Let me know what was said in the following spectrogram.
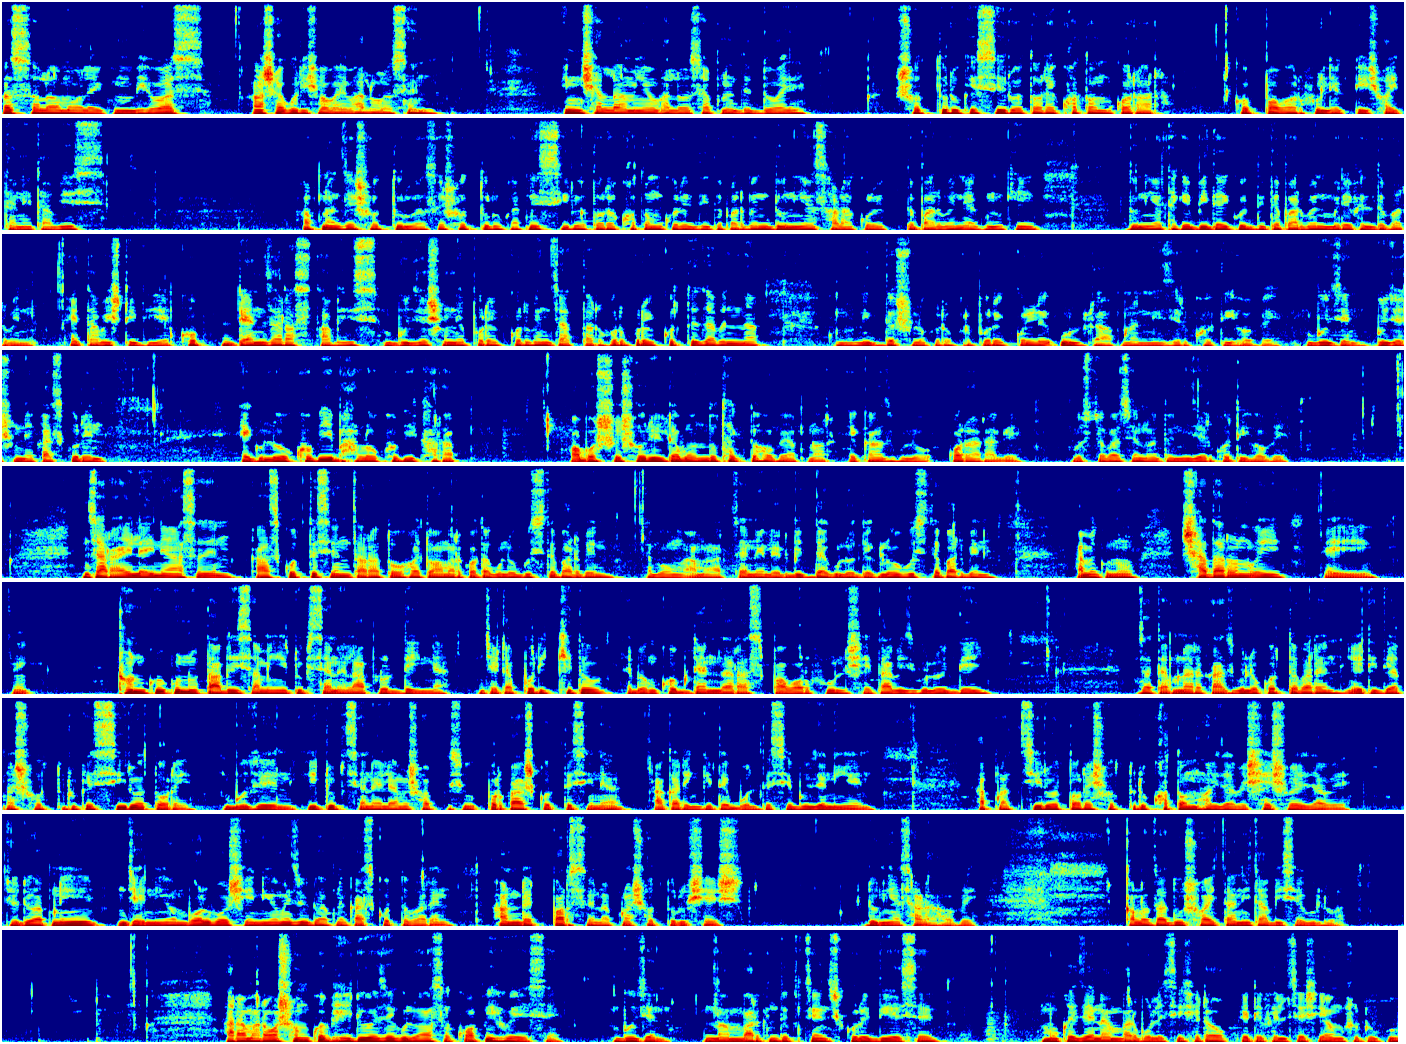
আসসালামু আলাইকুম ভিওয়াস আশা করি সবাই ভালো আছেন। ইনশাল্লাহ আমিও ভালো আছি আপনাদের দোয়ায়। শত্রুকে চিরতরে খতম করার খুব পাওয়ারফুল একটি শয়তানি তাবিজ। আপনার যে শত্রু আছে, শত্রুকে আপনি চিরতরে খতম করে দিতে পারবেন, দুনিয়া ছাড়া করতে পারবেন, এমনকি দুনিয়া থেকে বিদায় করে দিতে পারবেন, মেরে ফেলতে পারবেন। এই তাবিজটি দিয়ে খুব ডেঞ্জারাস তাবিজ, বুঝে শুনে প্রয়োগ করবেন, যার তার উপর প্রয়োগ করতে যাবেন না। কোনো নির্দেশ লোকের ওপর প্রয়োগ করলে উল্টা আপনার নিজের ক্ষতি হবে। বুঝেন? বুঝে শুনে কাজ করেন। এগুলো খুবই ভালো, খুবই খারাপ। অবশ্যই শরীরটা বন্ধ থাকতে হবে আপনার এই কাজগুলো করার আগে। বুঝতে পারছেন? হয়তো নিজের ক্ষতি হবে। যারা এই লাইনে আসেন কাজ করতেছেন, তারা তো হয়তো আমার কথাগুলো বুঝতে পারবেন এবং আমার চ্যানেলের বিদ্যাগুলো দেখলেও বুঝতে পারবেন। আমি কোনো সাধারণ ওই, এই ঠুনকু কোনো তাবিজ আমি ইউটিউব চ্যানেলে আপলোড দিই না। যেটা পরীক্ষিত এবং খুব ডেঞ্জারাস পাওয়ারফুল সেই তাবিজগুলো দেই। যাতে আপনারা কাজগুলো করতে পারেন। এটি দিয়ে আপনার শত্রুকে চিরতরে বুঝেন। ইউটিউব চ্যানেলে আমি সব কিছু প্রকাশ করতেছি না। আকার ইঙ্গিতে বলতেছি, বুঝে নিয়েন। আপনার চিরতরে শত্রু খতম হয়ে যাবে, শেষ হয়ে যাবে। যদি আপনি যে নিয়ম বলব, সেই নিয়মে যদি আপনি কাজ করতে পারেন হান্ড্রেড পারসেন্ট আপনার শত্রু শেষ। দুনিয়া ছাড়া হবে। কালো জাদু শয়তানি তাবিজ এগুলো। আর আমার অসংখ্য ভিডিও যেগুলো আছে কপি হয়েছে, বুঝেন? নাম্বার কিন্তু চেঞ্জ করে দিয়েছে। মুখে যে নাম্বার বলেছি সেটাও কেটে ফেলছে সেই অংশটুকু।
